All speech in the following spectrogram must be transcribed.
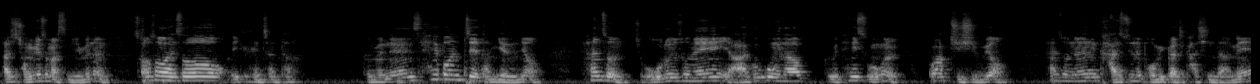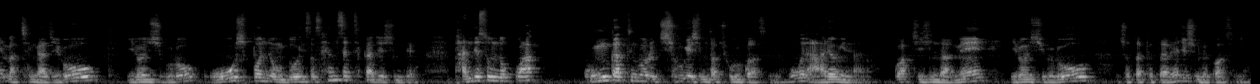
다시 정리해서 말씀드리면은 서서 해서 이게 괜찮다. 그러면은 세 번째 단계는요. 한 손, 즉 오른손에 야구공이나 그 테니스공을 꽉 쥐시고요. 한 손은 갈 수 있는 범위까지 가신 다음에 마찬가지로 이런 식으로 50번 정도 해서 3세트까지 하시면 돼요. 반대 손도 꽉 공 같은 거를 쥐고 계시면 딱 좋을 것 같습니다. 혹은 아령이 나요. 꽉 쥐신 다음에 이런 식으로 줬다 폈다 해주시면 될 것 같습니다.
